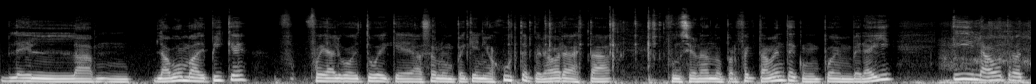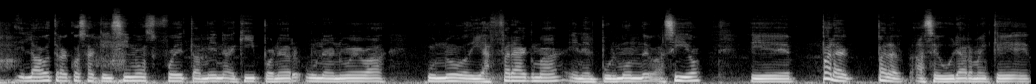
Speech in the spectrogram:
la, bomba de pique fue algo que tuve que hacerle un pequeño ajuste, pero ahora está funcionando perfectamente, como pueden ver ahí. Y la otra, la otra cosa que hicimos fue también aquí poner una nueva, un nuevo diafragma en el pulmón de vacío eh, para, para asegurarme que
